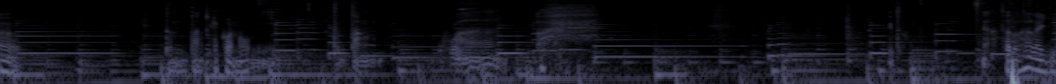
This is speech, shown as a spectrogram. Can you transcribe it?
uh, tentang ekonomi, tentang uang. Uh, gitu. Nah, satu hal lagi.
